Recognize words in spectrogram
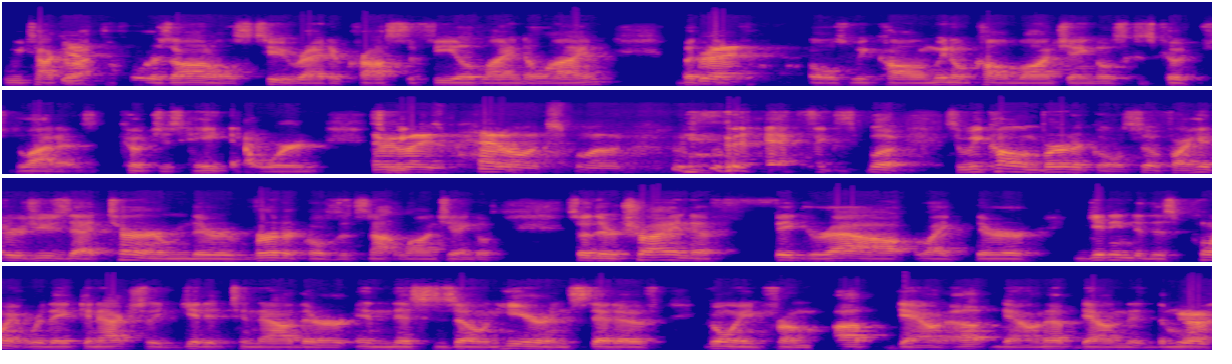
We talk yeah. about the horizontals too, right across the field, line to line. But right. Verticals we call them. We don't call them launch angles because coach a lot of coaches hate that word. So Everybody's we, head will explode. explode. So we call them verticals. So if our hitters use that term, they're verticals. It's not launch angles. So they're trying to figure out like they're getting to this point where they can actually get it to now they're in this zone here instead of going from up down up down up down the, the more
